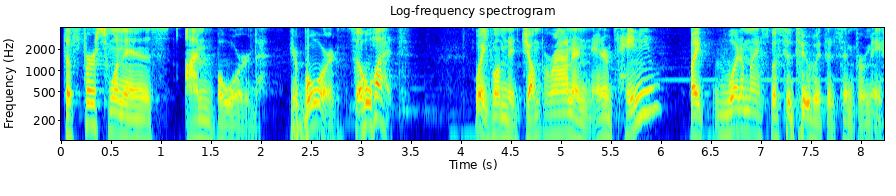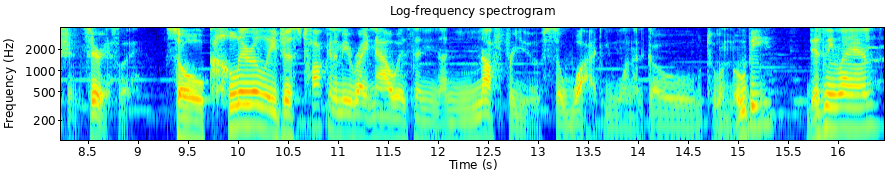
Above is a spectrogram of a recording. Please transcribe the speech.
The first one is, I'm bored. You're bored? So what? What, you want me to jump around and entertain you? Like, what am I supposed to do with this information? Seriously. So clearly just talking to me right now isn't enough for you. So what? You wanna go to a movie? Disneyland?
